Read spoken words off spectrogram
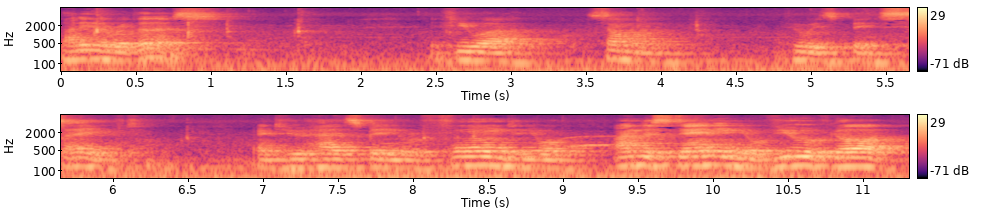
But in the reverse, if you are someone who has been saved and who has been reformed in your understanding, your view of God,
